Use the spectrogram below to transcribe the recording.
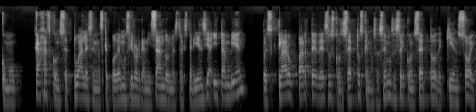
como cajas conceptuales en las que podemos ir organizando nuestra experiencia y también pues claro, parte de esos conceptos que nos hacemos es el concepto de quién soy,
